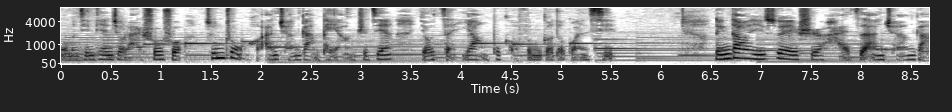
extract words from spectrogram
我们今天就来说说尊重和安全感培养之间有怎样不可分割的关系。零到一岁是孩子安全感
